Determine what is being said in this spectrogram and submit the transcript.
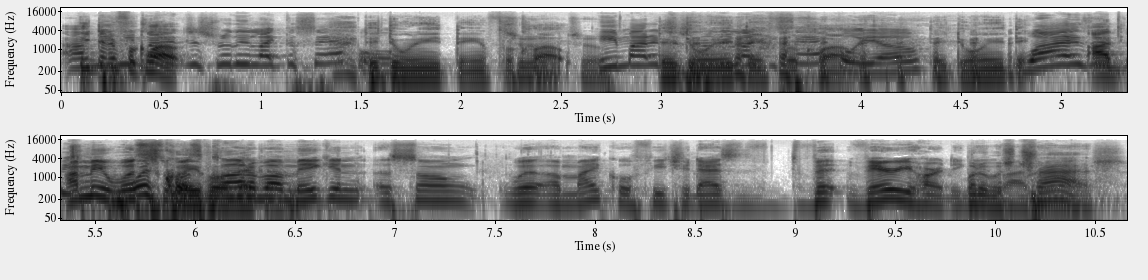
I He did it for might clout. Just really like the sample. They do anything for True, clout. true. He might have just do really anything like the for sample, clout. yo. They do anything. Why is I- it? I mean, what's, Where's what's Quavo, cloud about making a song with a Michael feature? That's v- very hard to get. But it was by the way. trash.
